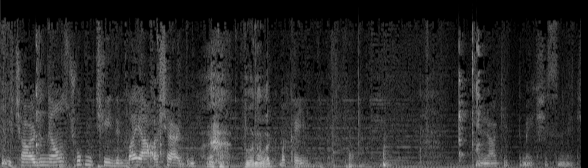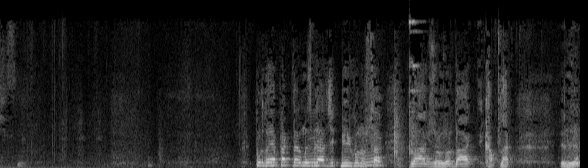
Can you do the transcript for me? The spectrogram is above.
Şu iç harcın yalnız çok mu çiğdir? Bayağı aşerdim. Tadına bak. Bakayım. Merak ettim ekşisini ekşisini. Burada yapraklarımız birazcık büyük olursa daha güzel olur. Daha kaplar ürünü.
